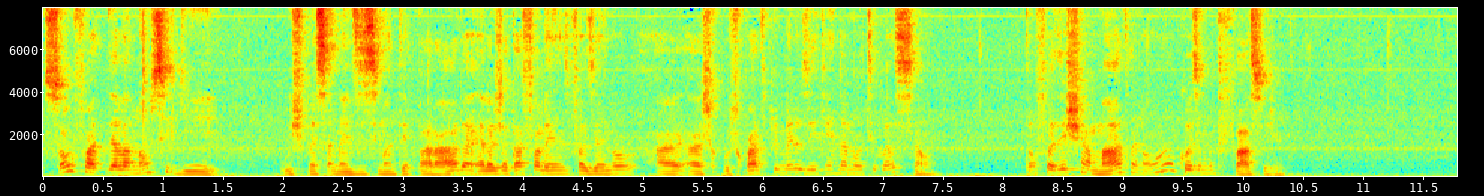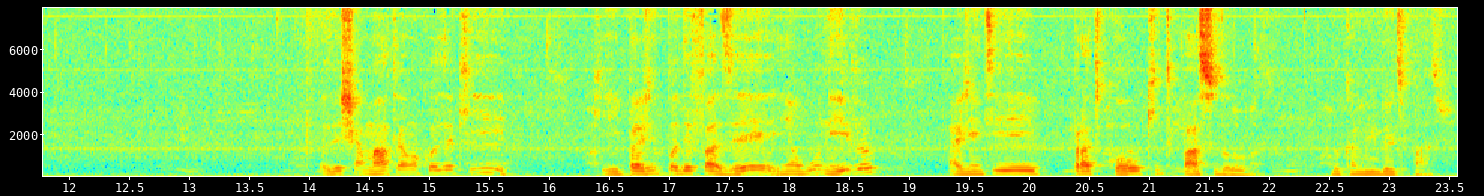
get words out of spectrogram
só o fato dela não seguir os pensamentos e se manter parada, ela já está fazendo as, os quatro primeiros itens da motivação. Então fazer chamata não é uma coisa muito fácil, gente. Fazer chamata é uma coisa que, que para a gente poder fazer em algum nível, a gente praticou o quinto passo do, do caminho do oito passos.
